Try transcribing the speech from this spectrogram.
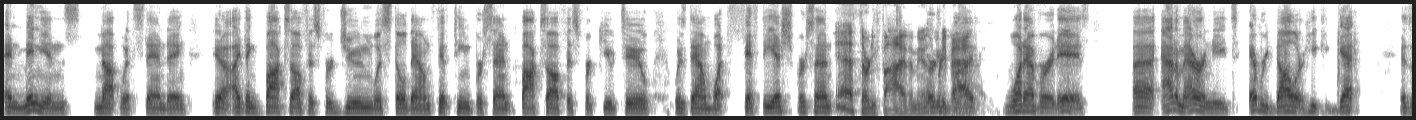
and Minions notwithstanding. You know, I think box office for June was still down 15%. Box office for Q2 was down what 50-ish percent. Yeah, 35. I mean, it was pretty bad. Whatever it is, uh, Adam Aron needs every dollar he could get. Is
